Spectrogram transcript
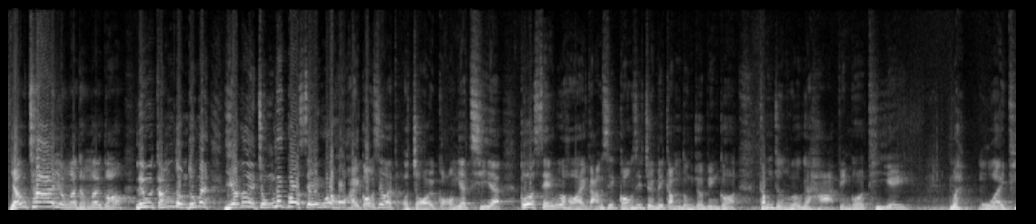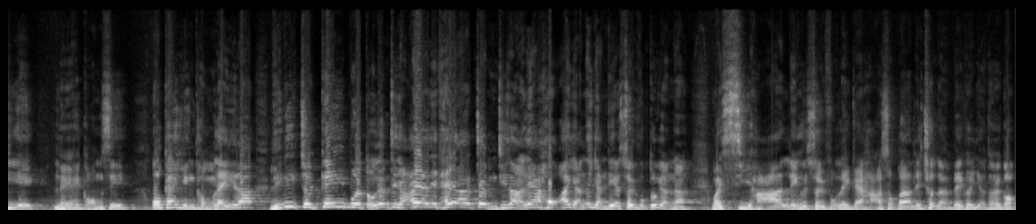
有叉用啊！同佢講，你會感動到咩？然後佢哋仲拎嗰個社會學系講師話，我再講一次啊！嗰、個社會學系講師講師最尾感動咗邊個啊？感動到佢下邊嗰個 T.A. 喂，我係 T.A.，你係講師，我梗係認同你啦。連啲最基本嘅道理，即係哎呀，你睇下，即係唔知生，你係學下人咧，人哋係說服到人啊。喂，試下你去說服你嘅下屬啦，你出糧俾佢，然後同佢講，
